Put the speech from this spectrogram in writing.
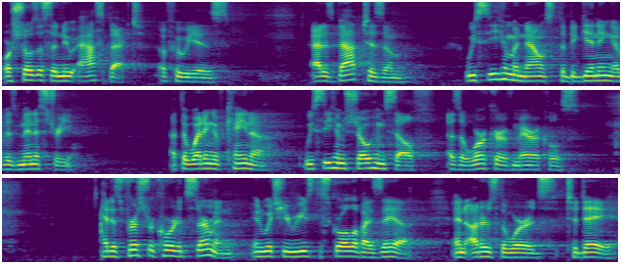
or shows us a new aspect of who he is. At his baptism, we see him announce the beginning of his ministry. At the wedding of Cana, we see him show himself as a worker of miracles. At his first recorded sermon, in which he reads the scroll of Isaiah and utters the words, Today,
